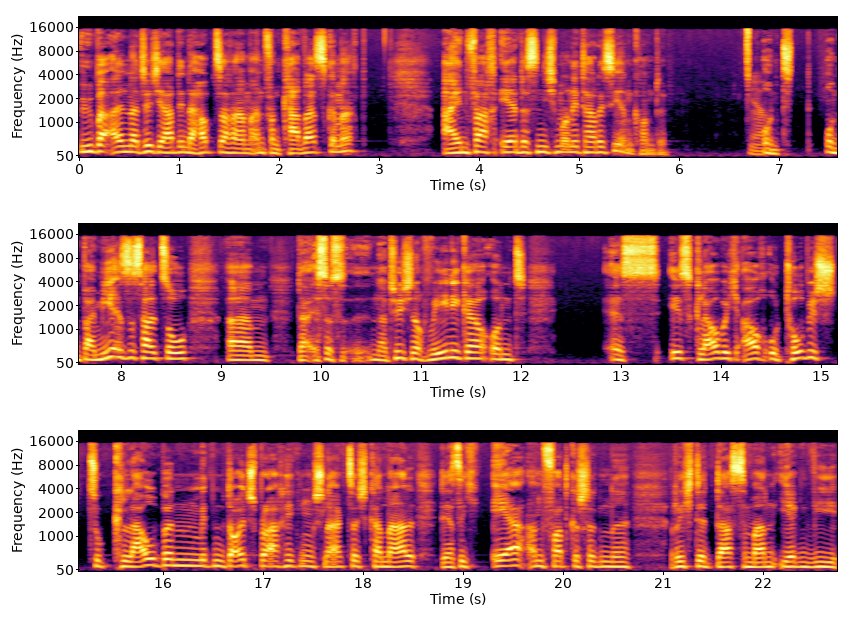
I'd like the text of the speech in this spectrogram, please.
überall natürlich, er hat in der Hauptsache am Anfang Covers gemacht, einfach er das nicht monetarisieren konnte. Ja. Und und bei mir ist es halt so, ähm, da ist es natürlich noch weniger und es ist, glaube ich, auch utopisch zu glauben mit einem deutschsprachigen Schlagzeugkanal, der sich eher an Fortgeschrittene richtet, dass man irgendwie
